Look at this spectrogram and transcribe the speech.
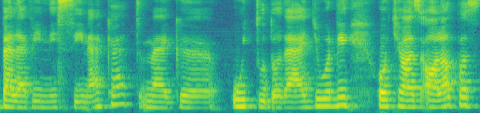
belevinni színeket, meg ö, úgy tudod átgyúrni, hogyha az alap az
